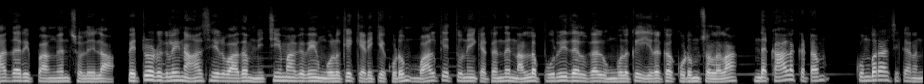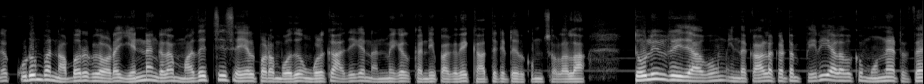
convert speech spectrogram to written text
ஆதரிப்பாங்கன்னு சொல்லலாம். பெற்றோர்களின் ஆசீர்வாதம் நிச்சயமாகவே உங்களுக்கு கிடைக்கக்கூடும். வாழ்க்கை துணை கட்டந்து நல்ல புரிதல்கள் உங்களுக்கு இருக்கக்கூடும் சொல்லலாம். இந்த காலகட்டம் கும்பராசிக்காரங்க குடும்ப நபர்களோட எண்ணங்களை மதித்து செயல்படும் போது உங்களுக்கு அதிக நன்மைகள் கண்டிப்பாகவே காத்துக்கிட்டு இருக்கும்னு சொல்லலாம். தொழில் ரீதியாகவும் இந்த காலகட்டம் பெரிய அளவுக்கு முன்னேற்றத்தை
